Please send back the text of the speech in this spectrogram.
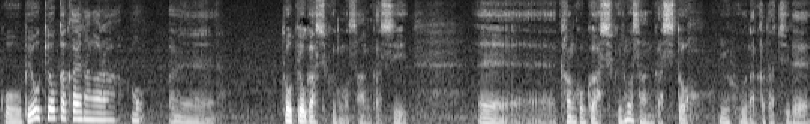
こう病気を抱えながらも、えー、東京合宿にも参加し、えー、韓国合宿にも参加しというふうな形で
